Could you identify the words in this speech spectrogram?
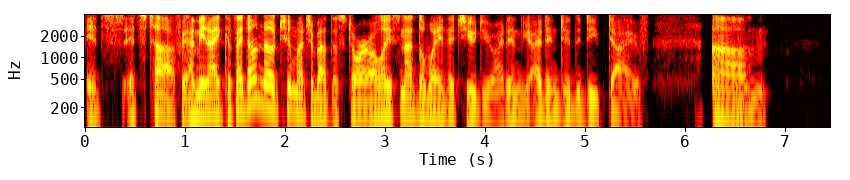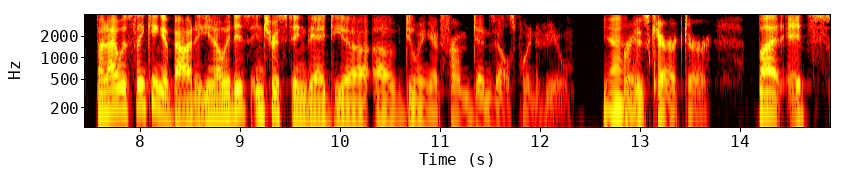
it's it's tough. I mean, I because I don't know too much about the story, or at least not the way that you do. I didn't I didn't do the deep dive. Um, but I was thinking about it. You know, it is interesting the idea of doing it from Denzel's point of view Yeah. or his character, but it's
